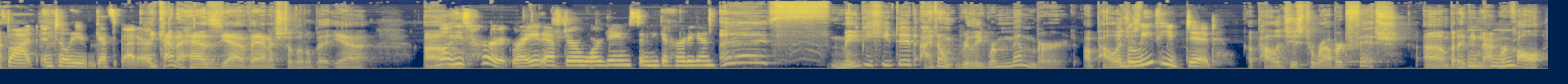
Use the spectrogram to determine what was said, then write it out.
spot until he gets better. He kind of has, yeah, vanished a little bit. Yeah. Um, well, he's hurt, right? After War Games, didn't he get hurt again? uh, maybe he did. I don't really remember. Apologies. I believe he did. apologies to Robert Fish, um, but I do not Mhm. recall.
